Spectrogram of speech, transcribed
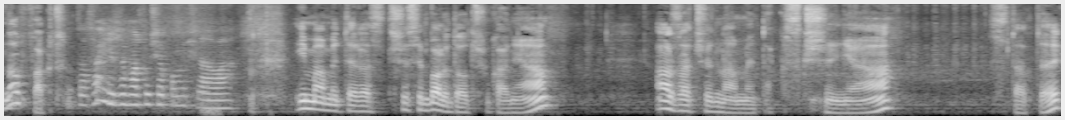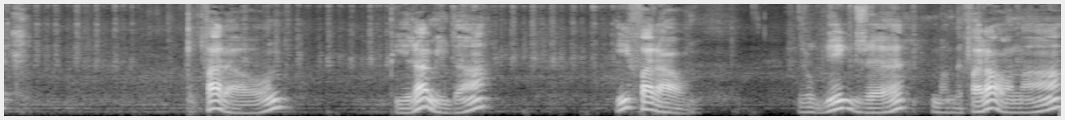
No, fakt. No to fajnie, że Matusia pomyślała. I mamy teraz trzy symbole do odszukania. A zaczynamy tak. Skrzynia, statek, faraon, piramida i faraon. W drugiej grze mamy faraona,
